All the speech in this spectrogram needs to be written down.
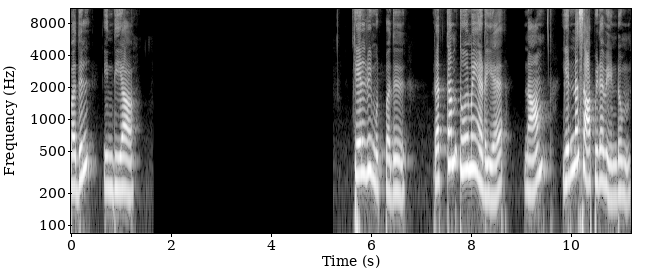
பதில் இந்தியா. கேள்வி முப்பது. இரத்தம் தூய்மையடைய நாம் என்ன சாப்பிட வேண்டும்?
